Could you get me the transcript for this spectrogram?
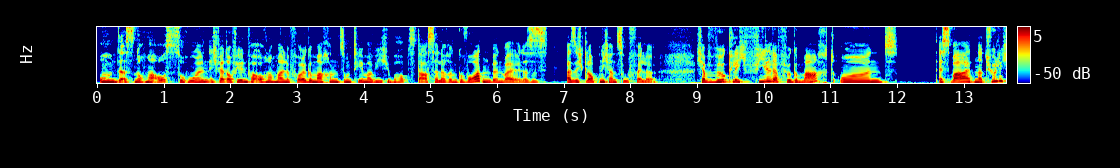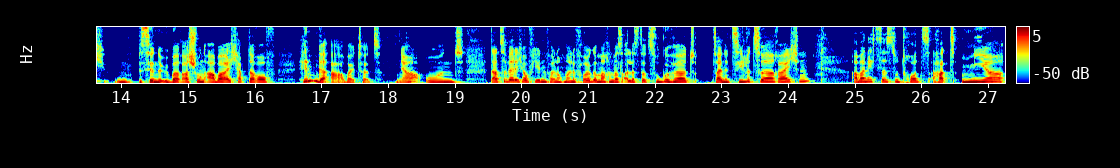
um das nochmal auszuholen, ich werde auf jeden Fall auch nochmal eine Folge machen zum Thema, wie ich überhaupt Starsellerin geworden bin, weil das ist, also ich glaube nicht an Zufälle. Ich habe wirklich viel dafür gemacht und es war natürlich ein bisschen eine Überraschung, aber ich habe darauf hingearbeitet. Ja, und dazu werde ich auf jeden Fall nochmal eine Folge machen, was alles dazugehört, seine Ziele zu erreichen. Aber nichtsdestotrotz hat mir,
